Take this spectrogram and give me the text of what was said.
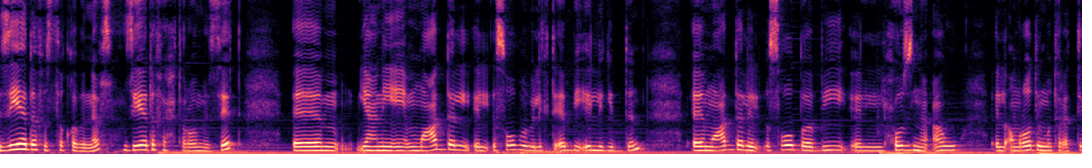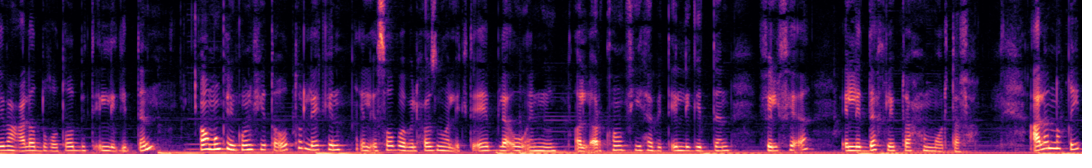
زيادة في الثقة بالنفس زيادة في احترام الذات يعني معدل الإصابة بالاكتئاب بيقل جدا. أم، معدل الإصابة بالحزن أو الأمراض المترتبة على الضغوطات بتقل جدا. آه ممكن يكون في توتر لكن الإصابة بالحزن والاكتئاب لقوا إن الأرقام فيها بتقل جدا في الفئة اللي الدخل بتاعهم مرتفع. على النقيض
